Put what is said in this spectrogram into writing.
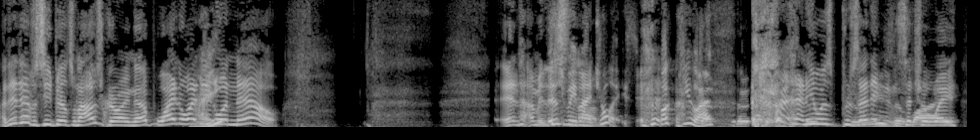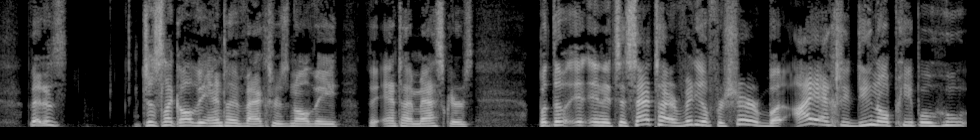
I didn't have a seatbelt when I was growing up. Why do I need one now? And I mean, This this, should be my um, choice. Fuck you. I, and he was presenting it in reason such a why- way that is just like all the anti-vaxxers and all the the anti-maskers. But the and it's a satire video for sure. But I actually do know people who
